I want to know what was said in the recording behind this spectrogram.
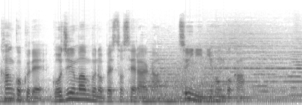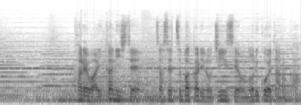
韓国で50万部のベストセラーがついに日本語化。彼はいかにして挫折ばかりの人生を乗り越えたのか？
